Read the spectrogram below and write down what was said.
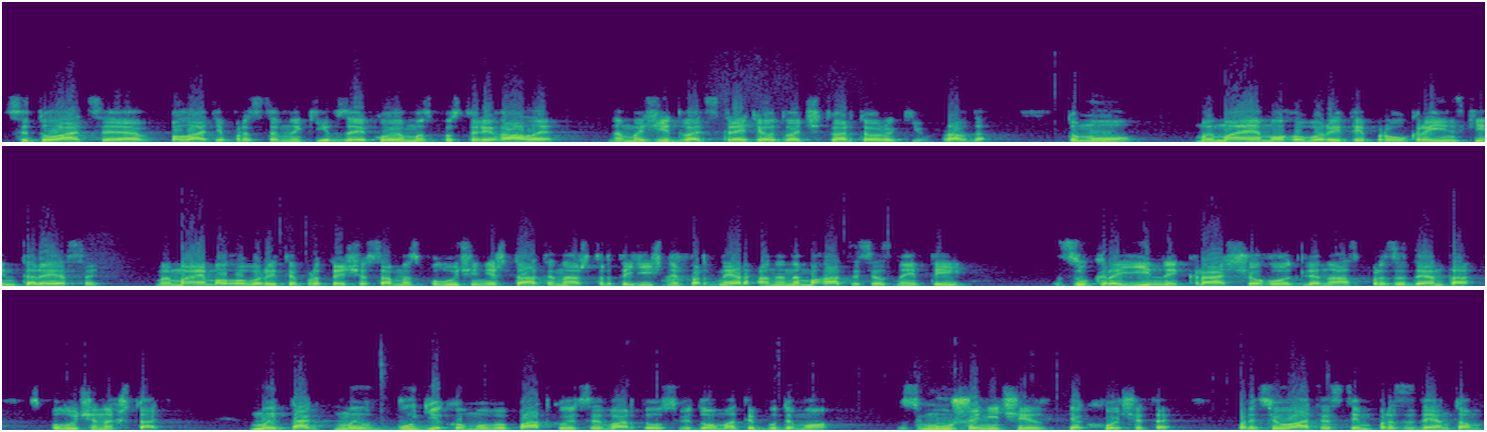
ситуація в Палаті представників, за якою ми спостерігали на межі 23-24 років, правда? Тому ми маємо говорити про українські інтереси. Ми маємо говорити про те, що саме Сполучені Штати наш стратегічний партнер, а не намагатися знайти з України кращого для нас президента Сполучених Штатів. Ми так, ми в будь-якому випадку, і це варто усвідомити, будемо змушені, чи як хочете, працювати з тим президентом,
